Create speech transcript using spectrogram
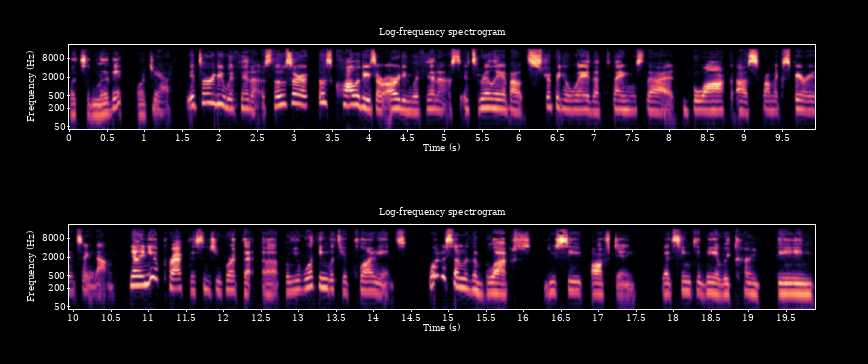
but to live it or to yeah it's already within us. Those are those qualities are already within us. It's really about stripping away the things that block us from experiencing them. Now in your practice since you brought that up when you're working with your clients what are some of the blocks you see often that seem to be a recurrent theme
